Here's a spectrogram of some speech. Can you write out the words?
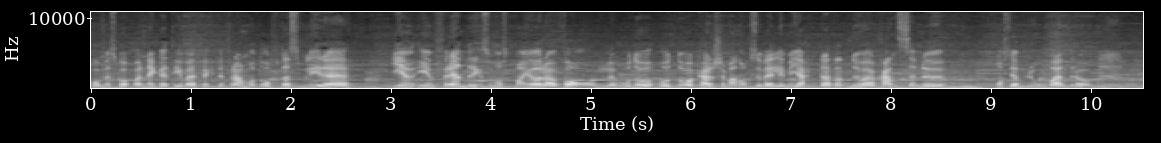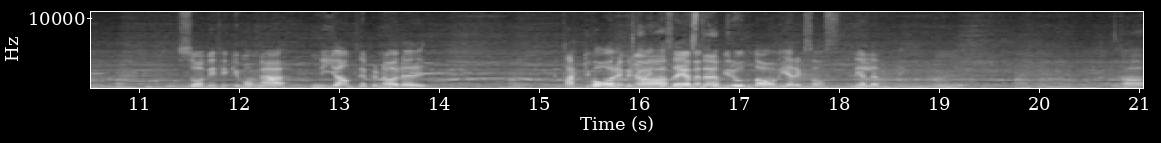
kommer skapa negativa effekter framåt, oftast blir det i en, i en förändring så måste man göra val och då, och då kanske man också väljer med hjärtat att nu har jag chansen, nu måste jag prova en dröm. Så vi fick ju många nya entreprenörer tack vare vill man Ja, inte säga, men det. på grund av Ericssons nedläggning. Ja, Ja.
